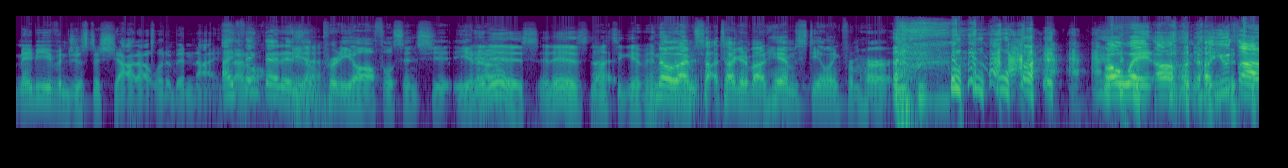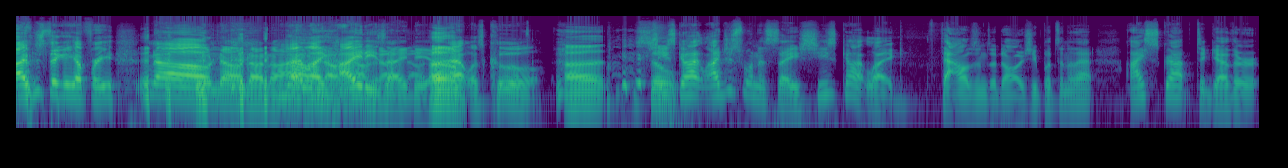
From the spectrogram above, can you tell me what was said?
maybe even just a shout out would have been nice. I think all. that is Yeah. pretty awful since you, you know. it is. It is not to give him. No, credit. I'm so- talking about him stealing from her. oh wait, oh no, you thought I was sticking up for you? No, no, no, no. I like no, no, Heidi's no, no. idea. Um, that was cool. Uh, so she's got. I just want to say she's got like thousands of dollars she puts into that. I scrapped together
